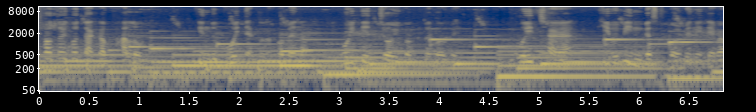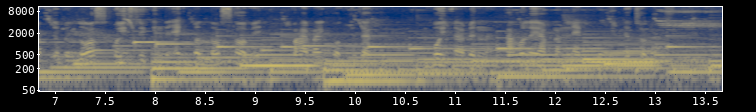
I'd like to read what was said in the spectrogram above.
সতর্ক টাকা ভালো, কিন্তু বই থাকলে হবে না। বইতে জয় করতে হবে। বই ছাড়া কীভাবে ইনভেস্ট করবেন এটা ভাবতে হবে। লস হয়েছে, কিন্তু একবার লস হবে, বারবার করতে থাকুন। বই পাবেন না, তাহলে আপনার নেট প্রফিটটা চলে আসবে।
